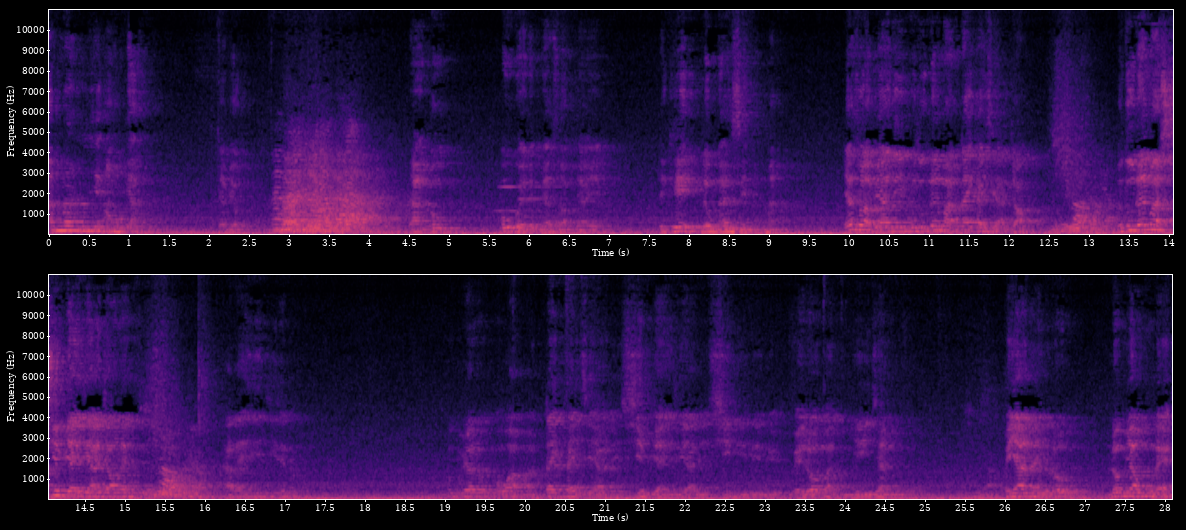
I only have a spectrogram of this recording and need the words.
အမှန်မြင်အောင်ပြတယ်ပြော မှန်ပါဗျာ ဒါကိုဘိုးဝယ်တဲ့မြတ်စွာဘုရားရဲ့ဒီခေတ်လုပ်ငန်းစဉ်အမှန်မြတ်စွာဘုရားဒီဘယ်သူတည်းမှတိုက်ခိုက်เสียအကြောင်း ရှိပါဗျာ ဘယ်သူတည်းမှရှင်ပြိုင်เสียအကြောင်းလဲ ရှိပါဗျာ ဒါလည်းအရေးကြီးတယ်နော်ဘုရားတို့ဘဝမှာတိုက်ခိုက်เสียရတယ်ရှင်ပြိုင်เสียရတယ်ရှိနေသေးတယ်ဘယ်တော့မှငြိမ်းချမ်းမှုဘုရားနိုင်လို့လွတ်မြောက်မှုလည်း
